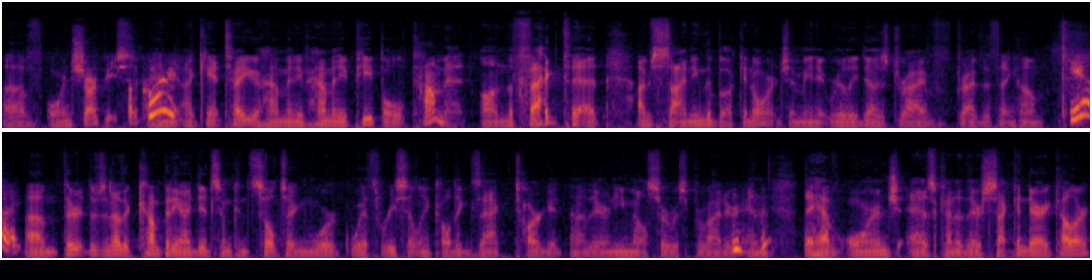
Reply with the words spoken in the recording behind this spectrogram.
of orange sharpies. Of course, and I can't tell you how many how many people comment on the fact that I'm signing the book in orange. I mean, it really does drive drive the thing home. Yeah. Um, there, there's another company I did some consulting work with recently called Exact Target. Uh, they're an email service provider, mm-hmm. and they have orange as kind of their secondary color.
